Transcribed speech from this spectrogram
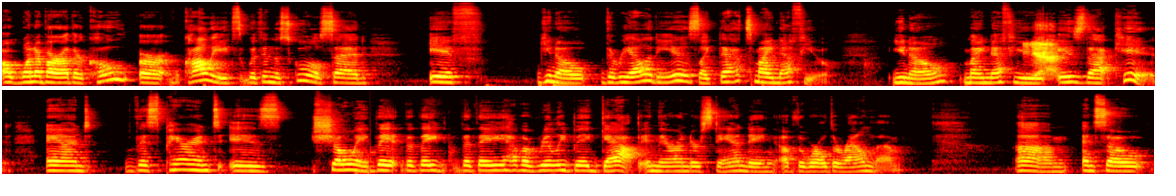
uh, one of our other co or colleagues within the school said if you know the reality is like that's my nephew you know my nephew Yeah. is that kid and this parent is showing they, that they that they have a really big gap in their understanding of the world around them um, and so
